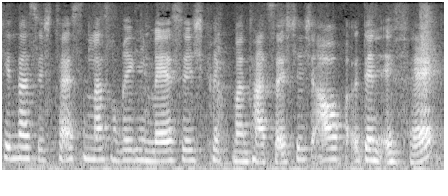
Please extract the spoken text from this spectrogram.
Kinder sich testen lassen regelmäßig, kriegt man tatsächlich auch den Effekt,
